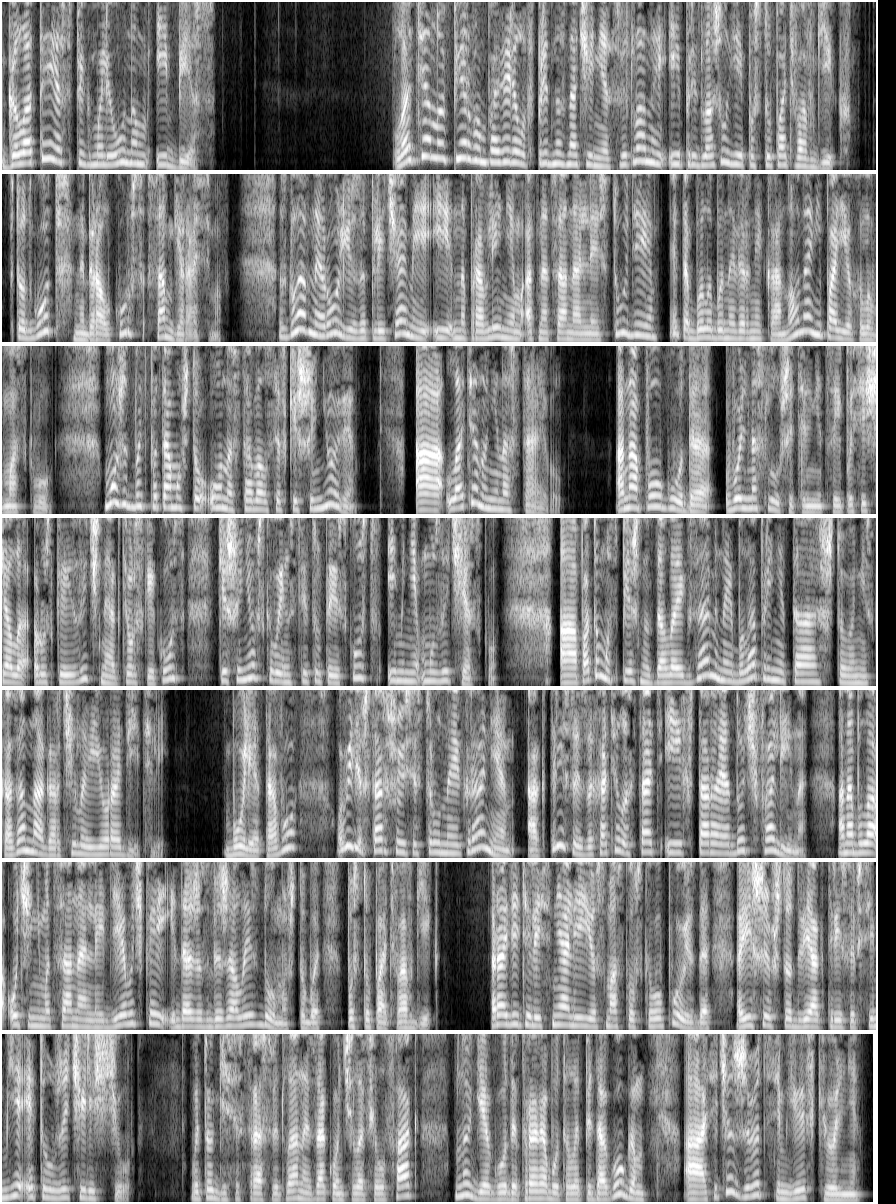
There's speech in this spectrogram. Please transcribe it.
Галатея с Пигмалионом и Бес. Латяну первым поверил в предназначение Светланы и предложил ей поступать в Авгик. В тот год набирал курс сам Герасимов. С главной ролью за плечами и направлением от национальной студии это было бы наверняка, но она не поехала в Москву. Может быть, потому что он оставался в Кишиневе, а Латяну не настаивал. Она полгода вольнослушательницей посещала русскоязычный актерский курс Кишиневского института искусств имени Музыческу, а потом успешно сдала экзамены и была принята, что несказанно огорчило ее родителей. Более того, увидев старшую сестру на экране, актрисой захотела стать и их вторая дочь Фалина. Она была очень эмоциональной девочкой и даже сбежала из дома, чтобы поступать в Авгик. Родители сняли ее с московского поезда, решив, что две актрисы в семье – это уже чересчур. В итоге сестра Светланы закончила филфак, многие годы проработала педагогом, а сейчас живет с семьей в Кёльне.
